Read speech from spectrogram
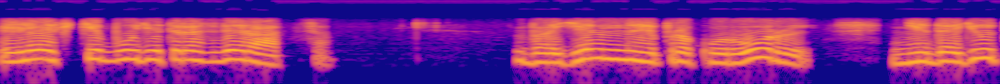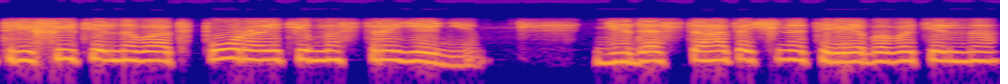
легче будет разбираться. Военные прокуроры не дают решительного отпора этим настроениям, недостаточно требовательно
